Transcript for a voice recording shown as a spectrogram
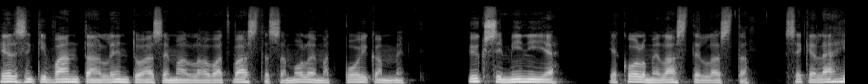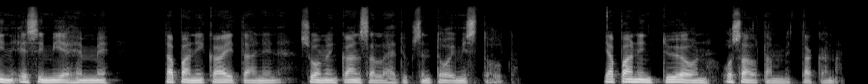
Helsinki-Vantaan lentoasemalla ovat vastassa molemmat poikamme, yksi miniä ja kolme lastenlasta sekä lähin esimiehemme Tapani Kaitainen Suomen kansanlähetyksen toimistolta. Japanin työ on osaltamme takana.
